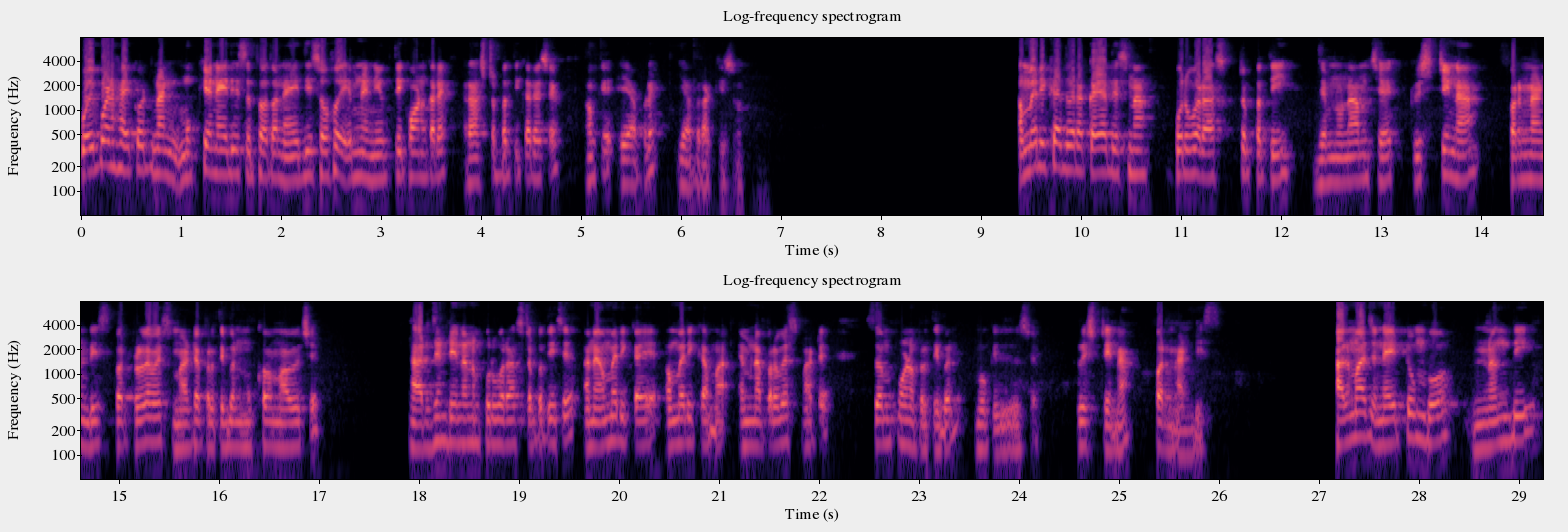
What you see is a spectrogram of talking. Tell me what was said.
કોઈ પણ હાઈકોર્ટના મુખ્ય ન્યાયાધીશ અથવા તો ન્યાયાધીશો હોય, એમની નિયુક્તિ કોણ કરે? રાષ્ટ્રપતિ કરે છે. ઓકે, એ આપણે યાદ રાખીશું. અમેરિકા દ્વારા કયા દેશના પૂર્વ રાષ્ટ્રપતિ, જેમનું નામ છે ક્રિસ્ટીના ફર્નાન્ડિસ, પર પ્રવેશ માટે પ્રતિબંધ મૂકવામાં આવ્યો છે? આર્જેન્ટિનાના પૂર્વ રાષ્ટ્રપતિ છે અને અમેરિકાએ અમેરિકામાં એમના પ્રવેશ માટે સંપૂર્ણ પ્રતિબંધ મૂકી દીધો છે. Cristina Fernandez. હાલમાં જ નેટુમ્બો નંદી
